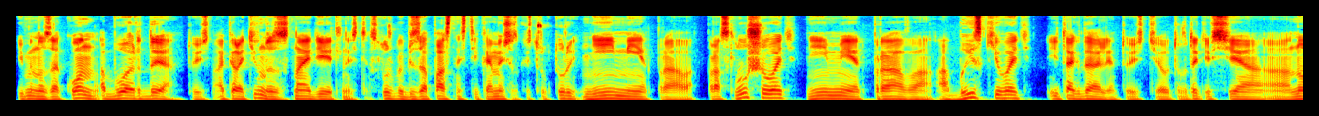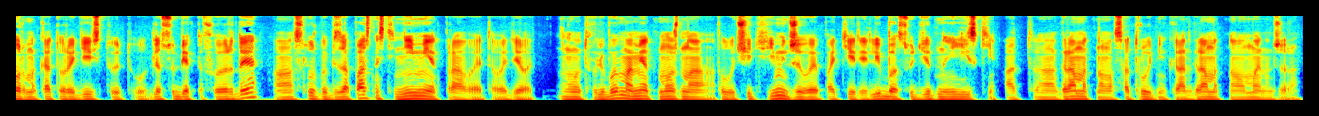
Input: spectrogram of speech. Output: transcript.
именно закон об ОРД, то есть оперативно-розыскная деятельность. Служба безопасности коммерческой структуры не имеет права прослушивать, не имеет права обыскивать и так далее. То есть вот, вот эти все а, нормы, которые действуют для субъектов ОРД, а, служба безопасности не имеет права этого делать. Вот, в любой момент можно получить имиджевые потери, либо судебные иски от а, грамотного сотрудника, от грамотного менеджера.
